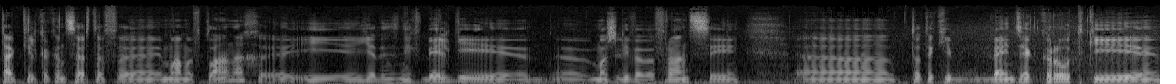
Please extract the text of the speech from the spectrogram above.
Tak, kilka koncertów mamy w planach e, i jeden z nich w Belgii, e, możliwe we Francji. E, To taki będzie krótki, e,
